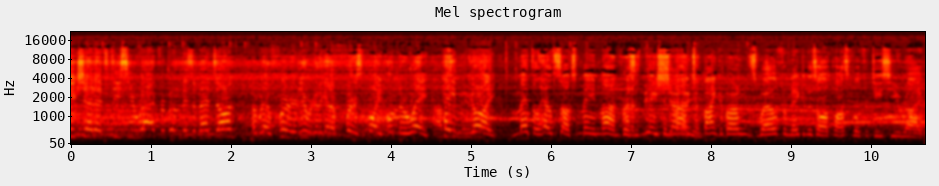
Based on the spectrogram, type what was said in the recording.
Big shout out to DC Rag for putting this event on, and without further ado, we're going to get our first fight underway. Hayden Guy, Mental Health Sock's main man versus And a big Nathan shout out Mannion. to Bank of Ireland as well for making this all possible for DCU Rag.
